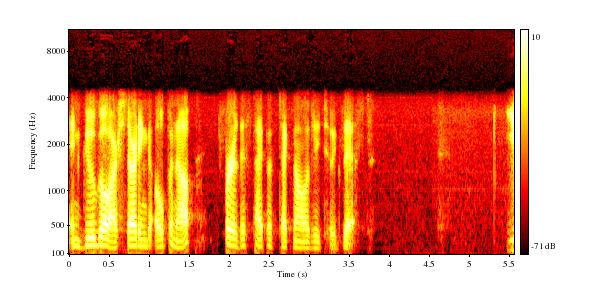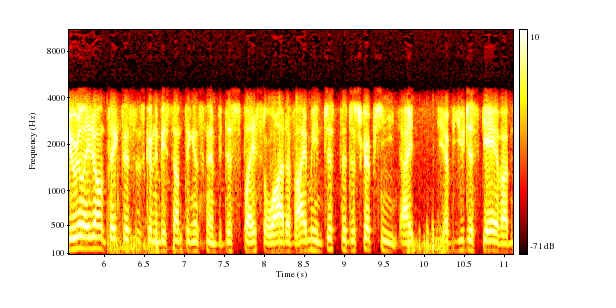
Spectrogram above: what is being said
and Google are starting to open up for this type of technology to exist. You really don't think this is going to be something that's going to displace a lot of? I mean, just the description I, you just gave, I'm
